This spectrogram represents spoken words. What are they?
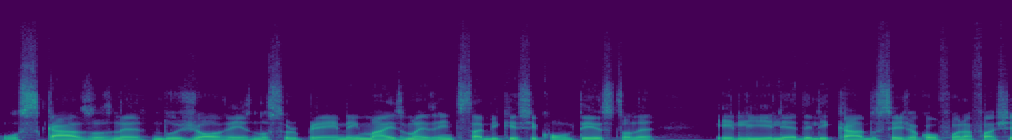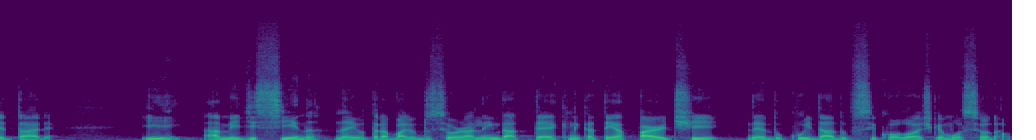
os casos né, dos jovens nos surpreendem mais, mas a gente sabe que esse contexto, né, ele, ele é delicado, seja qual for a faixa etária. E a medicina, né, e o trabalho do senhor, além da técnica, tem a parte né, do cuidado psicológico e emocional.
